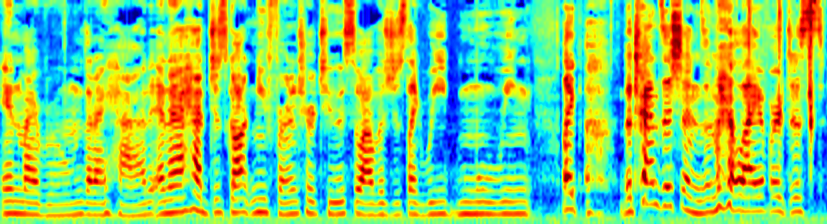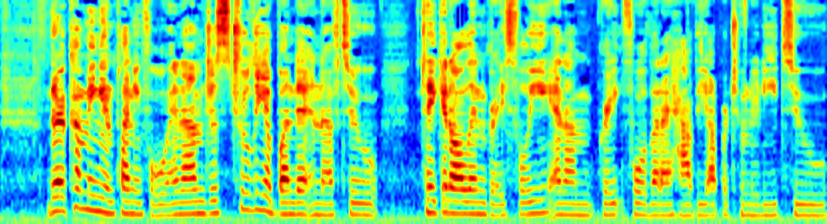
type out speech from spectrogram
in my room that I had. And I had just got new furniture too, so I was just like removing like ugh, the transitions in my life are just they're coming in plentiful and I'm just truly abundant enough to take it all in gracefully and I'm grateful that I have the opportunity to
